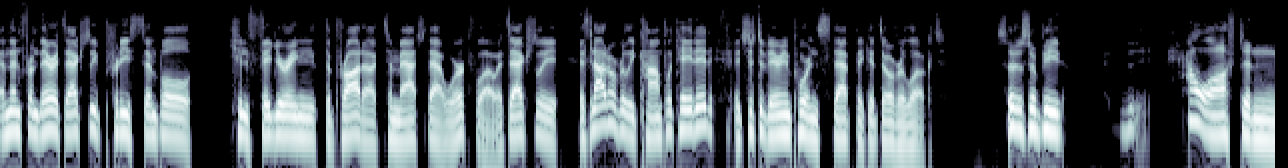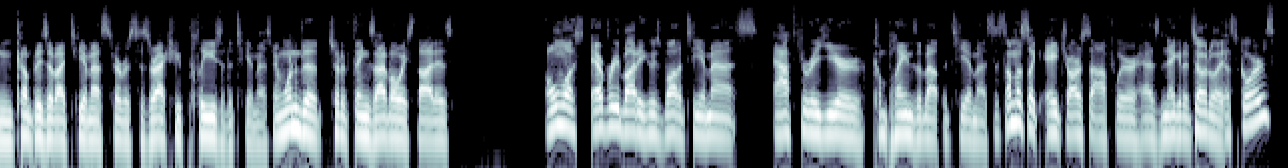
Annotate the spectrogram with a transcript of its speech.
and then from there it's actually pretty simple configuring the product to match that workflow. It's actually it's not overly complicated. It's just a very important step that gets overlooked. So so pete how often companies that buy tms services are actually pleased with the tms I and mean, one of the sort of things i've always thought is almost everybody who's bought a TMS after a year complains about the TMS. It's almost like HR software has negative totally. scores.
